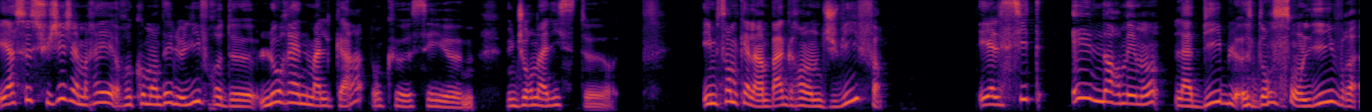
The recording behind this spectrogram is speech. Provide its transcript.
et à ce sujet, j'aimerais recommander le livre de Lorraine Malka. Donc, euh, c'est euh, une journaliste. Euh, il me semble qu'elle a un background juif. Et elle cite énormément la Bible dans son livre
